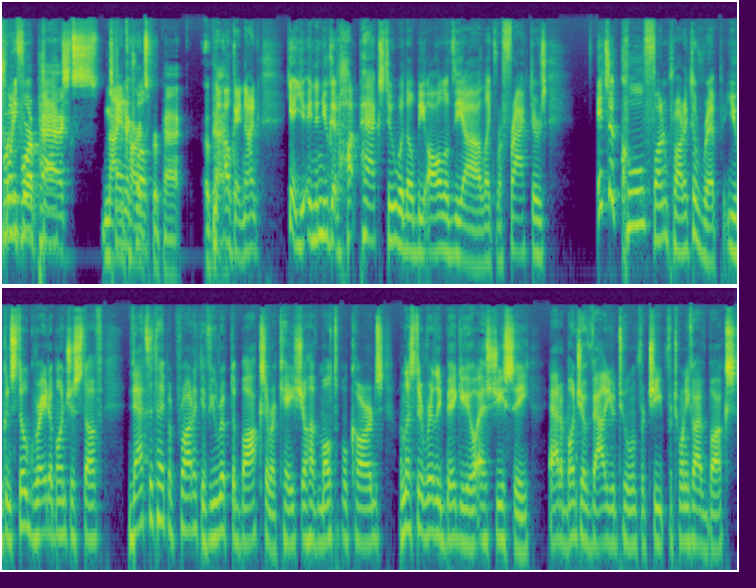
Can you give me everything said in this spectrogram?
24 24 packs, packs, nine cards 12. per pack. Okay. No, okay, nine. Yeah, you, and then you get hot packs too, where there'll be all of the uh, like refractors. It's a cool, fun product to rip. You can still grade a bunch of stuff. That's the type of product. If you rip the box or a case, you'll have multiple cards. Unless they're really big, you go SGC. Add a bunch of value to them for cheap for twenty five bucks.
